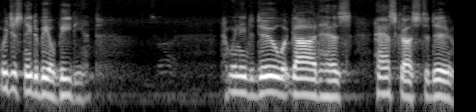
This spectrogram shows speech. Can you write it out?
We just need to be obedient. And we need to do what God has asked us to do.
